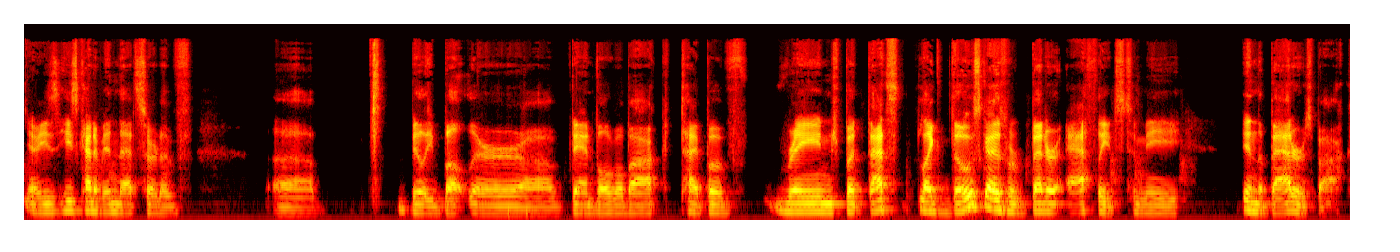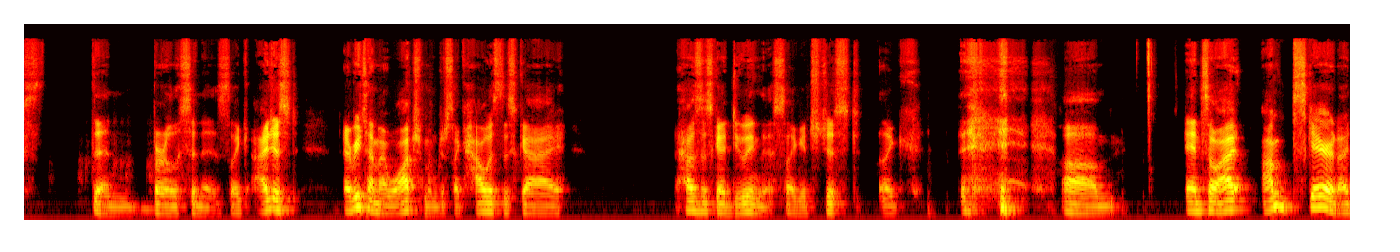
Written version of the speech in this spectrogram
you know, he's he's kind of in that sort of uh Billy Butler, uh, Dan Vogelbach type of range, but that's like those guys were better athletes to me in the batter's box than Burleson is. Like I just every time I watch him, I'm just like, how is this guy? How's this guy doing this? Like it's just like, um, and so I I'm scared. I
